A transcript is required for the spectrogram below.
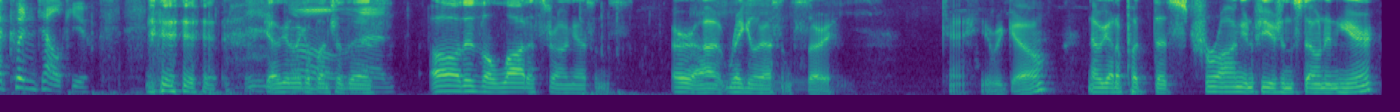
I couldn't tell Q. yeah, I'm gonna make a bunch Oh, of this. man. Oh, there's a lot of strong essence, or uh, regular essence. Sorry. Okay, here we go. Now we got to put the strong infusion stone in here.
